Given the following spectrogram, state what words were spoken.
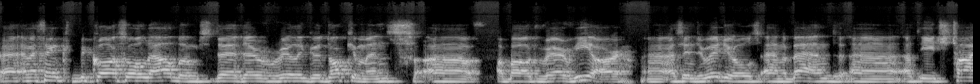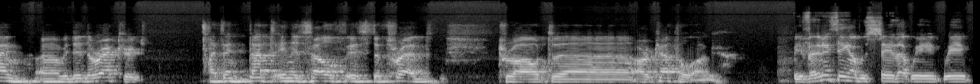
uh, and I think because all the albums, they're, they're really good documents uh, about where we are uh, as individuals and a band uh, at each time uh, we did the record. I think that in itself is the thread throughout our catalog. If anything, I would say that we, we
